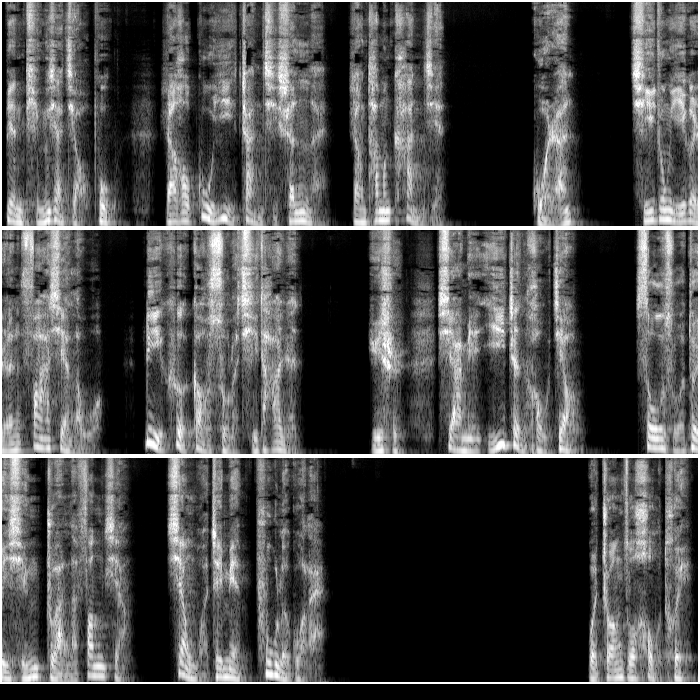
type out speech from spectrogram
便停下脚步，然后故意站起身来，让他们看见。果然，其中一个人发现了我，立刻告诉了其他人。于是下面一阵吼叫，搜索队形转了方向，向我这面扑了过来。我装作后退，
